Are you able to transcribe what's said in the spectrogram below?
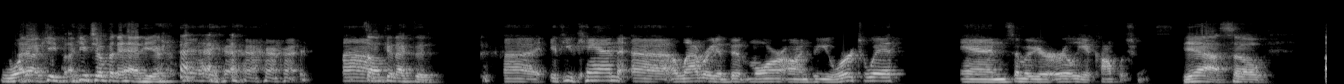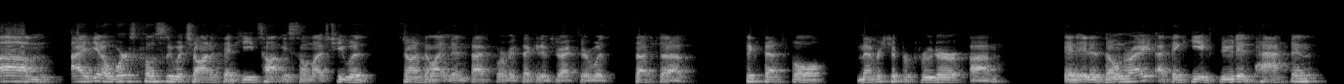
what? I, know, I keep I keep jumping ahead here. um, it's all connected. Uh, if you can uh, elaborate a bit more on who you worked with, and some of your early accomplishments. Yeah. So um, I, you know, worked closely with Jonathan. He taught me so much. He was Jonathan Lightman, FACCC former executive director, was such a successful membership recruiter um, in, in his own right. I think he exuded passion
